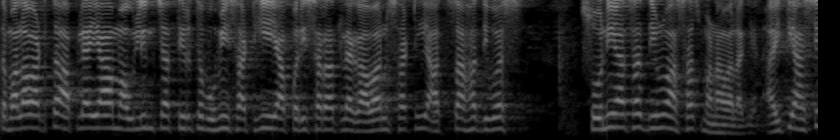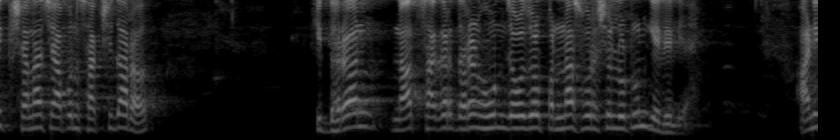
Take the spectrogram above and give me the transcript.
तर मला वाटतं आपल्या या माऊलींच्या तीर्थभूमीसाठी या परिसरातल्या गावांसाठी आजचा हा दिवस सोनियाचा दिनू असाच म्हणावा लागेल. ऐतिहासिक क्षणाचे आपण साक्षीदार आहोत ही धरण नाथसागर धरण होऊन जवळजवळ पन्नास वर्ष लोटून गेलेली आहे. आणि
